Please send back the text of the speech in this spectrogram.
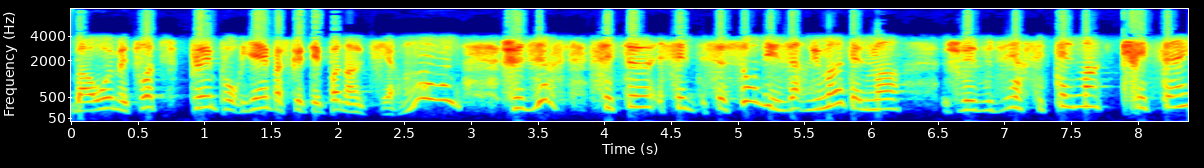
bah ouais, mais toi, tu te plains pour rien parce que t'es pas dans le tiers-monde. Je veux dire, c'est un, ce sont des arguments tellement, je vais vous dire, c'est tellement crétin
